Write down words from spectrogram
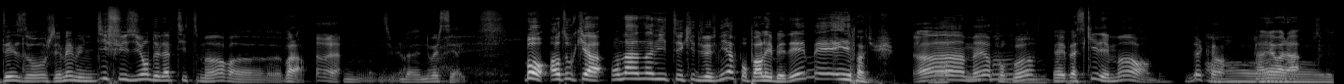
Désolé, j'ai même une diffusion de La Petite Mort. euh, voilà, Voilà. Mm, la nouvelle série. Bon, en tout cas, on a un invité qui devait venir pour parler BD, mais il n'est pas venu. Ah merde, pourquoi Eh, parce qu'il est mort. D'accord. Oh, Allez, voilà. ouais.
